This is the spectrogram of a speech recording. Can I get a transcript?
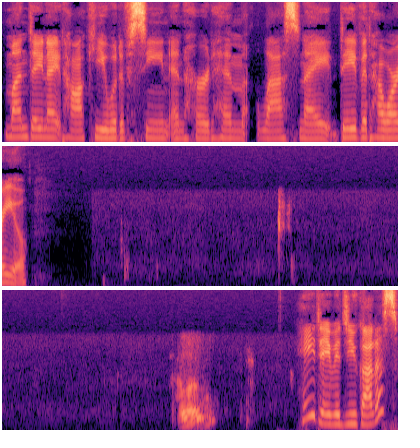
Monday Night Hockey. You would have seen and heard him last night. David, how are you? Hello? Hey, David, you got us?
